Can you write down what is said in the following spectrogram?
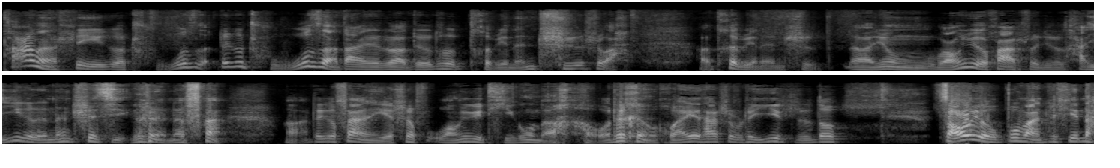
他呢是一个厨子，这个厨子大家知道都都特别能吃，是吧？啊，特别能吃啊。用王玉的话说，就是他一个人能吃几个人的饭啊。这个饭也是王玉提供的，我都很怀疑他是不是一直都早有不满之心呢？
